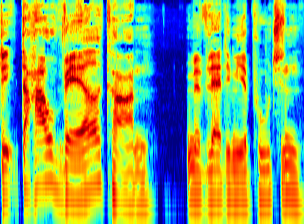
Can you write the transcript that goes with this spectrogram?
det, der har jo været, Karen, med Vladimir Putin,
